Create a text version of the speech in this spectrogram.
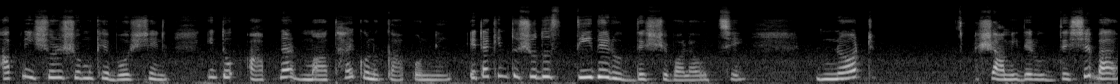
আপনি ঈশ্বরের সম্মুখে বসছেন, কিন্তু আপনার মাথায় কোনো কাপড় নেই। এটা কিন্তু শুধু স্ত্রীদের উদ্দেশ্যে বলা হচ্ছে। নট স্বামীদের উদ্দেশ্যে বা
